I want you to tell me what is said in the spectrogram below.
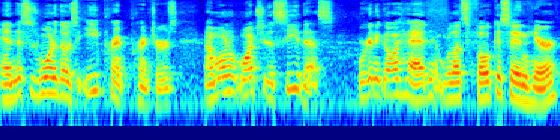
and this is one of those e-print printers. I want, want you to see this. We're going to go ahead and let's focus in here.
